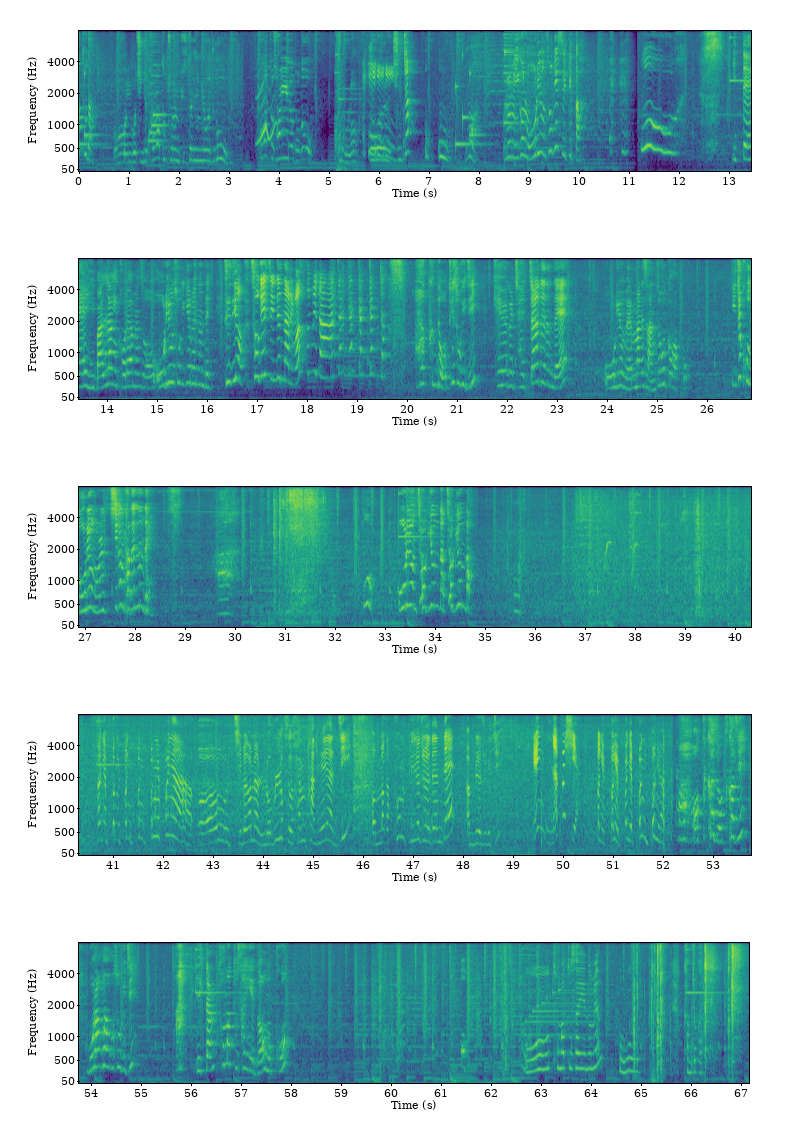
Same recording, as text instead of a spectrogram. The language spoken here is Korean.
토마토다. 어 이거 진짜 토마토처럼 비슷하게 생겨가지고 토마토 사이에다 넣어도 아무도 몰라 오, 진짜? 오, 오, 우와. 그러면 이걸로 오리온 속일 수 있겠다. 오. 이때 이 말랑이 거래하면서 오리온 속이기로 했는데 드디어 속일 수 있는 날이 왔습니다. 짝짝짝짝짝. 아, 근데 어떻게 속이지? 계획을 잘 짜야 되는데 오리온 웬만해서 안 속을 것 같고 이제 곧 오리온 올 시간 다 됐는데 아. 오, 오리온 저기 온다, 저기 온다. 빵야 빵야 빵야 빵야 빵야 빵야 어우 집에 가면 로블록스 한 판 해야지 엄마가 폰 빌려줘야 되는데 안 빌려주겠지? 엥 나쁘시야 빵야 빵야 빵야 빵야 빵야 아 어떡하지 어떡하지 뭐라고 하고 속이지? 아 일단 토마토 사이에 넣어놓고 오 토마토 사이에 넣으면 오 감쪽 같아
